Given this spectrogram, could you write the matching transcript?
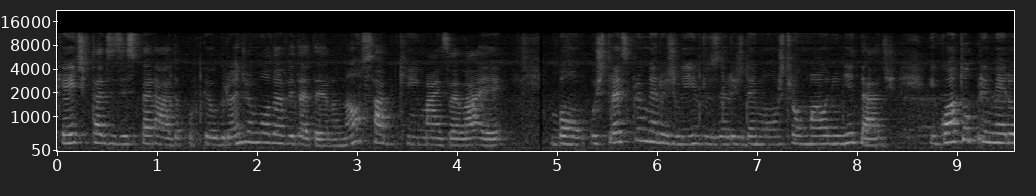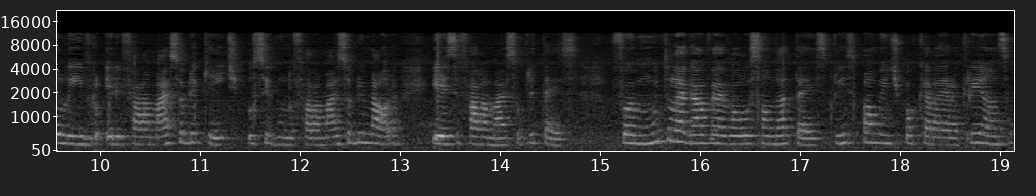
Kate está desesperada porque o grande amor da vida dela não sabe quem mais ela é Bom, os três primeiros livros, eles demonstram uma unidade. Enquanto o primeiro livro, ele fala mais sobre Kate, o segundo fala mais sobre Maura e esse fala mais sobre Tess. Foi muito legal ver a evolução da Tess, principalmente porque ela era criança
